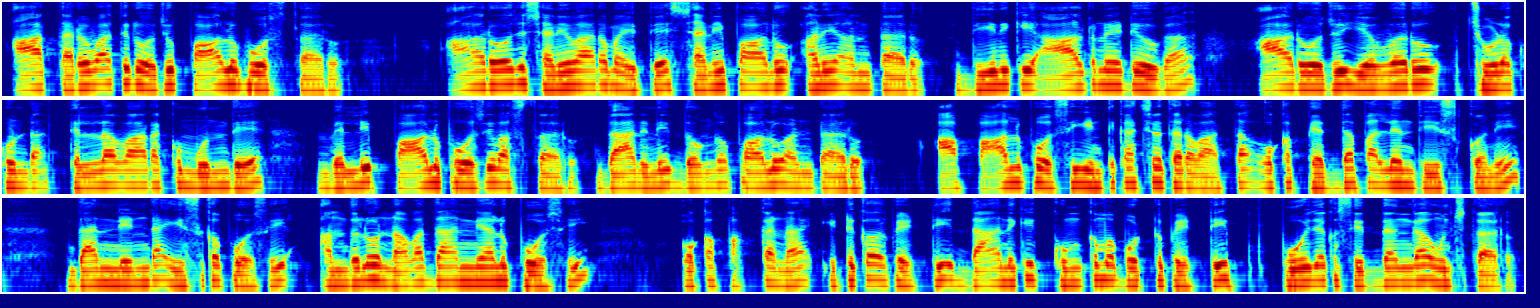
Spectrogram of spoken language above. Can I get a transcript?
ఆ తర్వాతి రోజు పాలు పోస్తారు. ఆ రోజు శనివారం అయితే శనిపాలు అని అంటారు. దీనికి ఆల్టర్నేటివ్గా ఆ రోజు ఎవరు చూడకుండా తెల్లవారకు ముందే వెళ్ళి పాలు పోసి వస్తారు. దానిని దొంగ పాలు అంటారు. ఆ పాలు పోసి ఇంటికి వచ్చిన తర్వాత ఒక పెద్ద పల్లెని తీసుకొని దాని నిండా ఇసుక పోసి అందులో నవధాన్యాలు పోసి ఒక పక్కన ఇటుక పెట్టి దానికి కుంకుమ బొట్టు పెట్టి పూజకు సిద్ధంగా ఉంచుతారు.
